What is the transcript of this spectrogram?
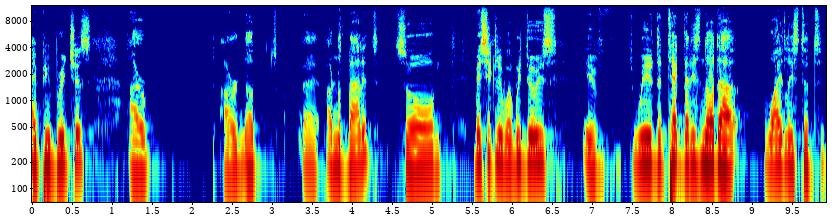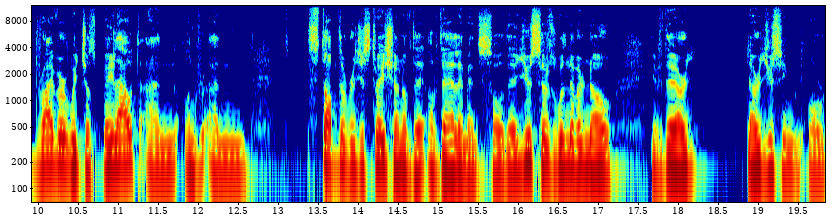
IP bridges, are are not uh, are not valid. So basically what we do is if we detect that it's not a whitelisted driver, we just bail out and, and stop the registration of the, of the elements. So the users will never know if they are, they are using or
